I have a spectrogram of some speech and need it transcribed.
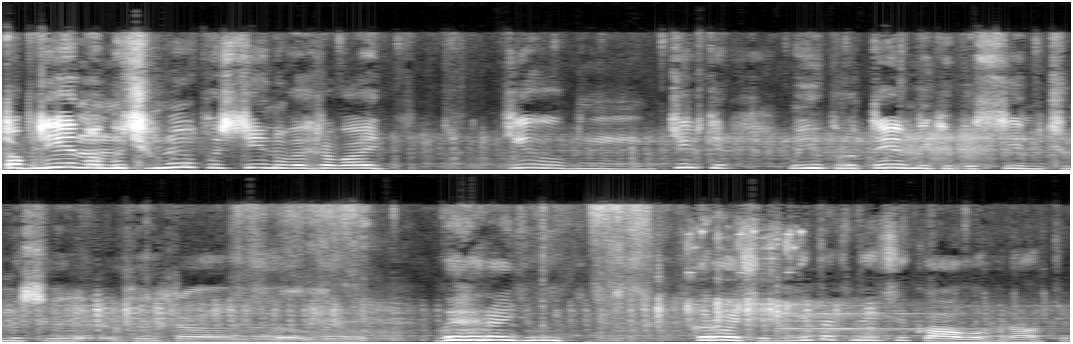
Та блін, ну чому постійно вигравають ті, тільки мої противники постійно чомусь ви, вигра, ви, ви, виграють. Коротше, мені так не цікаво грати.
